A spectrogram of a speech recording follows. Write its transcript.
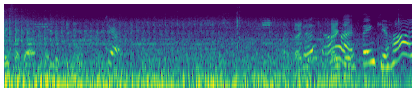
This are there. They're looking over. Cute. Thank Good? you. All Thank right. you. Thank you. Hi.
